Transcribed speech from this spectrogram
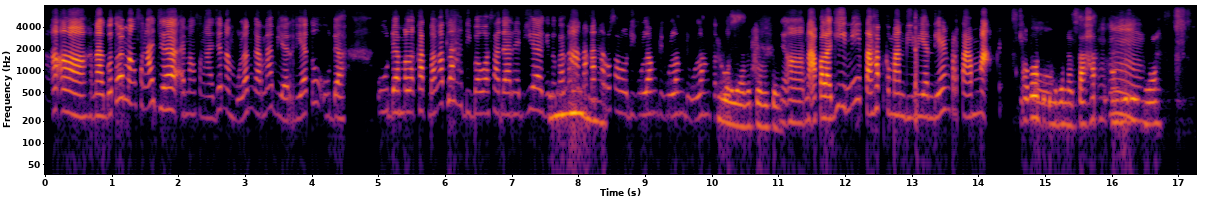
Heeh. Nah, gue tuh emang sengaja, emang sengaja enam bulan karena biar dia tuh udah udah melekat banget lah di bawah sadarnya dia gitu. Karena anak kan Hmm. harus selalu diulang, diulang, diulang Iya, terus. iya betul betul. Nah, apalagi ini tahap kemandirian dia yang pertama gitu. Oh, benar-benar tahap mandiri Mm-mm. ya.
